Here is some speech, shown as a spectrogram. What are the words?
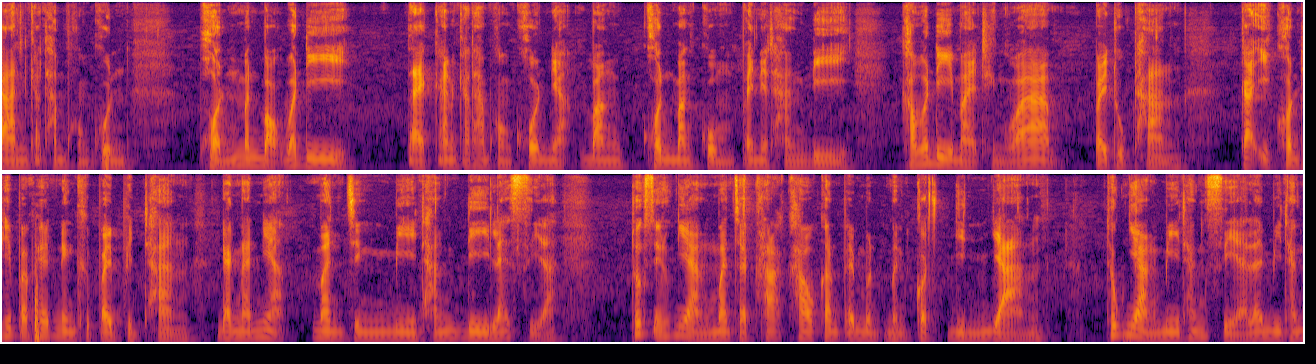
การกระทำของคุณ ผลมันบอกว่าดี แต่การกระทำของคนเนี่ยบางคนบางกลุ่มไปในทางดีคำว่าดีหมายถึงว่าไปถูกทางกับอีกคนที่ประเภทหนึ่งคือไปผิดทาง ดังนั้นเนี่ยมันจึงมีทั้งดีและเสีย ทุกสิ่งทุกอย่างมันจะคละเคล้ากันไปหมดเหมือนกฎหยินหยาง ทุกอย่างมีทั้งเสียและมีทั้ง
